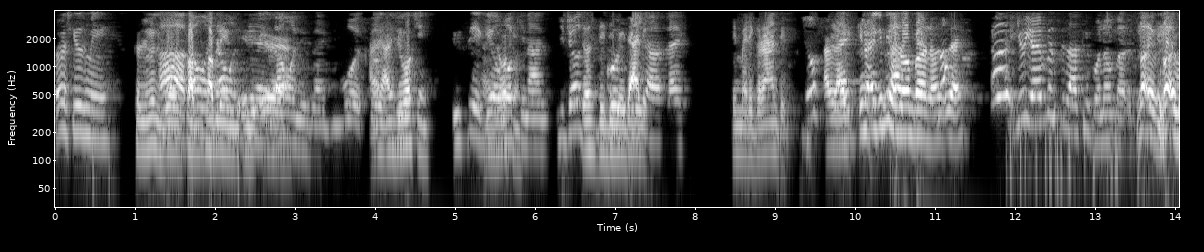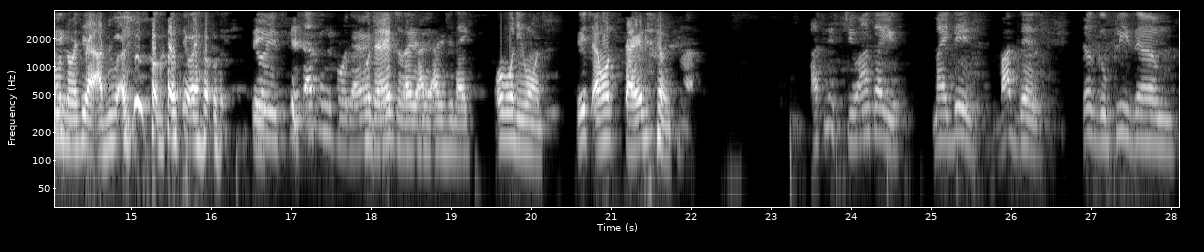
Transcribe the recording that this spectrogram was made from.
oh excuse me, because you know the girl Ah, one, that probably one, in, in the yeah, area that one is like the worst. and she's walking You see a girl walking. walking and you just Just the dilly-dally. straight out, like in Medigrande. just I'm like, give, try me- give you a number and I was like, you you're even still asking for numbers. not even, not even know. See, I, I do I do forgot what I was So it's, it's asking for directions. For directions, like, and, and she's like, oh, what do you want? Which I want directions. At least she'll answer you. My days back then, just go please. Um,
